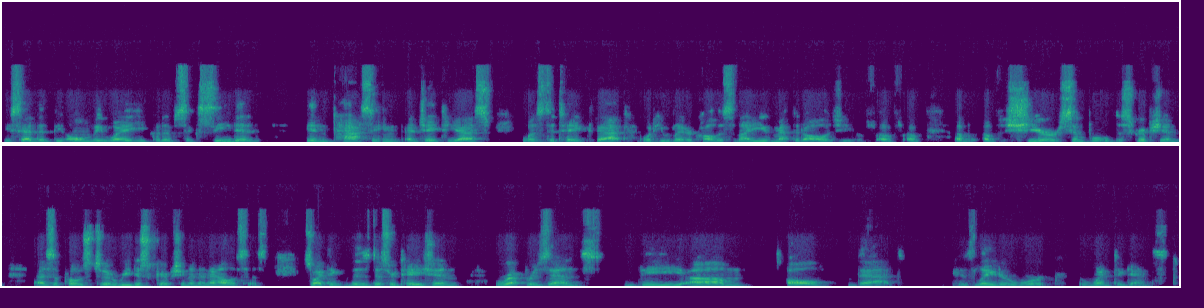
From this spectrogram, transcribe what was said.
he said that the only way he could have succeeded in passing at JTS was to take that, what he would later call this naive methodology of, of, of, of, of sheer simple description as opposed to redescription and analysis. So I think this dissertation represents the um, all that his later work went against.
